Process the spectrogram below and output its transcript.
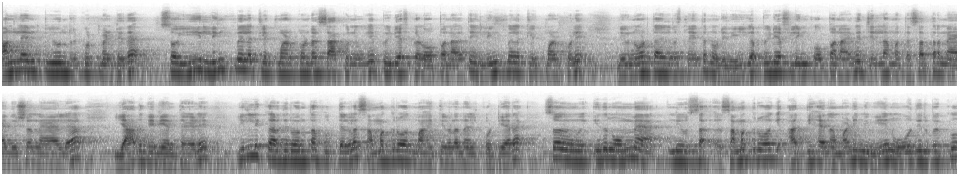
ಆನ್ಲೈನ್ ಪಿಯೂನ್ ರಿಕ್ರೂಟ್ಮೆಂಟ್ ಇದೆ. ಸೊ ಈ ಲಿಂಕ್ ಮೇಲೆ ಕ್ಲಿಕ್ ಮಾಡ್ಕೊಂಡ್ರೆ ಸಾಕು ನಿಮಗೆ ಪಿ ಡಿ ಎಫ್ಗಳು ಓಪನ್ ಆಗುತ್ತೆ. ಈ ಲಿಂಕ್ ಮೇಲೆ ಕ್ಲಿಕ್ ಮಾಡ್ಕೊಳ್ಳಿ. ನೀವು ನೋಡ್ತಾ ಇದ್ರೆ ಸ್ನೇಹಿತರೆ, ನೋಡಿ, ಈಗ P D F link open ಆಗಿದೆ. ಜಿಲ್ಲಾ ಮತ್ತು ಸತ್ರ ನ್ಯಾಯಾಧೀಶ ನ್ಯಾಯಾಲಯ ಯಾದಗಿರಿ ಅಂತ ಹೇಳಿ. ಇಲ್ಲಿ ಕರೆದಿರುವಂಥ ಹುದ್ದೆಗಳ ಸಮಗ್ರವಾದ ಮಾಹಿತಿಗಳನ್ನು ಇಲ್ಲಿ ಕೊಟ್ಟಿದ್ದಾರೆ. ಸೊ ಇದನ್ನು ಒಮ್ಮೆ ನೀವು ಸಮಗ್ರವಾಗಿ ಅಧ್ಯಯನ ಮಾಡಿ, ನೀವು ಏನು ಓದಿರಬೇಕು,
